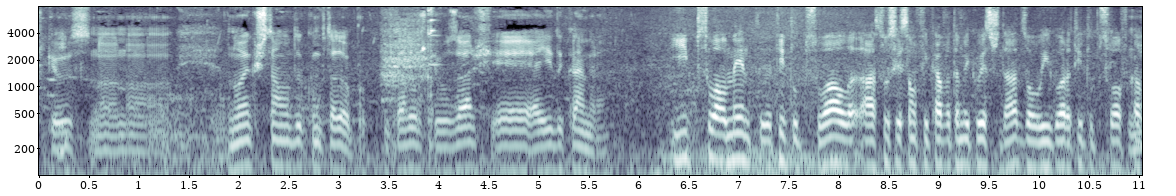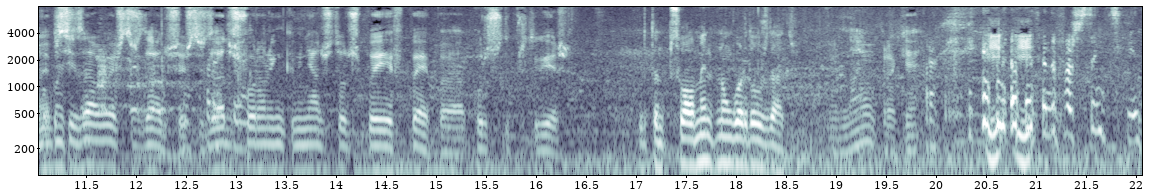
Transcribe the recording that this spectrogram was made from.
Porque isso não, não, não é questão de computador, porque computadores que eu usares é aí de câmera. E pessoalmente, a título pessoal, a associação ficava também com esses dados ou o Igor a título pessoal ficava não com esses dados? Não estes dados. Estes dados foram encaminhados todos para a EFP, para cursos de português. Portanto, pessoalmente não guardou os dados? Não, para quê? Para quê? E, e, não faz sentido.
